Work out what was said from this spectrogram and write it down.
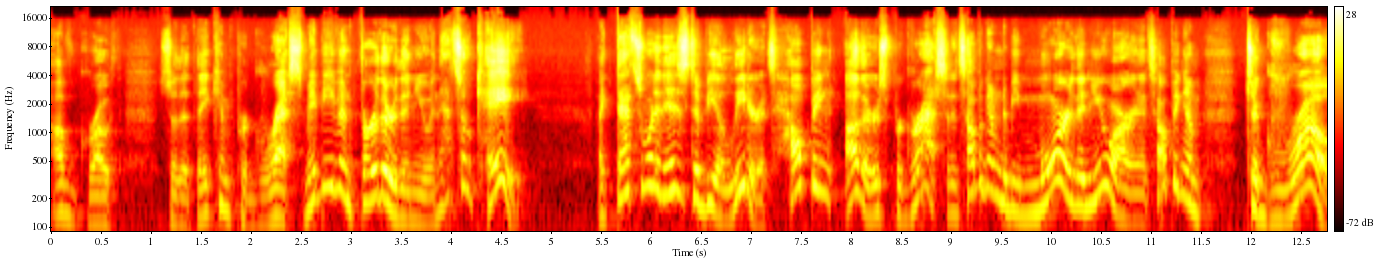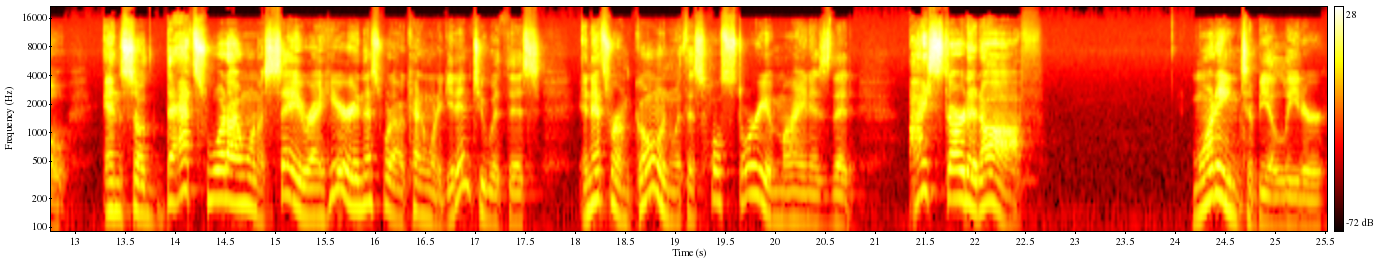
of growth so that they can progress, maybe even further than you, and that's okay. Like that's what it is to be a leader. It's helping others progress and it's helping them to be more than you are and it's helping them to grow. And so that's what I want to say right here and that's what I kind of want to get into with this and that's where I'm going with this whole story of mine is that I started off wanting to be a leader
